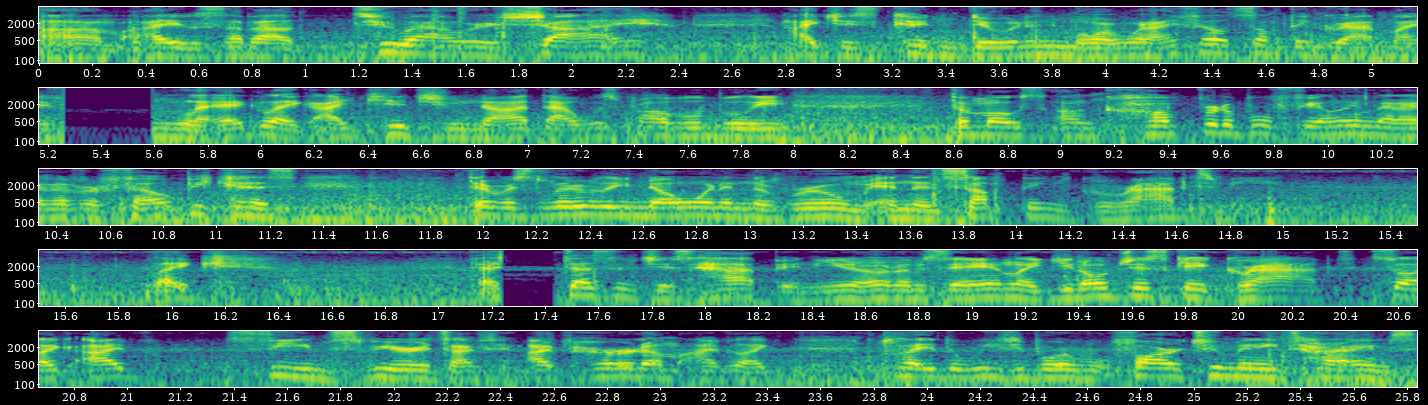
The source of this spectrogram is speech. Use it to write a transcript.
Um, I was about two hours shy. I just couldn't do it anymore. When I felt something grab my leg, like I kid you not, that was probably the most uncomfortable feeling that I've ever felt because there was literally no one in the room and then something grabbed me. Like, doesn't just happen, you know what I'm saying? Like, you don't just get grabbed. So like, I've seen spirits, I've, I've heard them, I've like played the Ouija board far too many times,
